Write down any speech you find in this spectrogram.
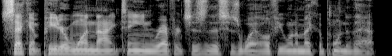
2 Peter 1:19 references this as well if you want to make a point of that.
